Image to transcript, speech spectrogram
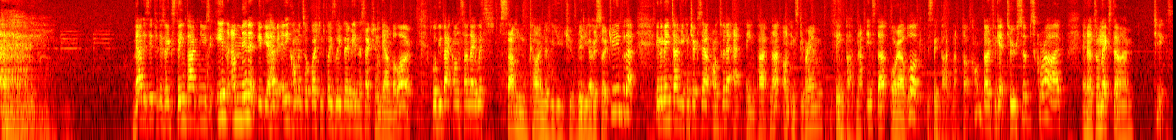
Uh, that is it for this week's theme park news in a minute. If you have any comments or questions, please leave them in the section down below. We'll be back on Sunday with some kind of a YouTube video, so tune in for that. In the meantime, you can check us out on Twitter at Theme Park Nut, on Instagram, Theme Park Nut Insta, or our blog is themeparknut.com. Don't forget to subscribe, and until next time, cheers.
